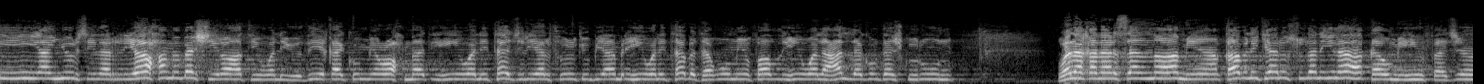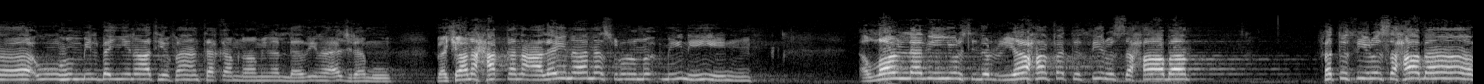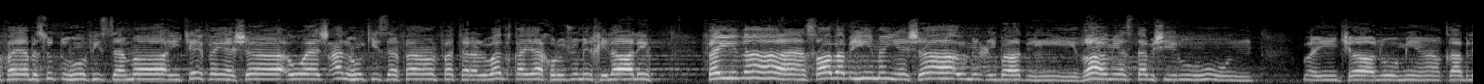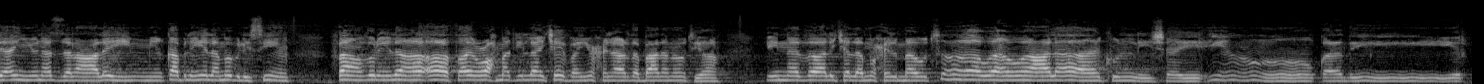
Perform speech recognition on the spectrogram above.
أن يرسل الرياح مبشرات وليذيقكم من رحمته ولتجري الفلك بأمره ولتبتغوا من فضله ولعلكم تشكرون. ولقد أرسلنا من قبلك رسلا إلى قومهم فجاءوهم بالبينات فانتقمنا من الذين أجرموا. فكان حقا علينا نصر المؤمنين. الله الذي يرسل الرياح فتثير السحابة فتثير السحابا فيبسطه في السماء كيف يشاء ويجعله كسفا فترى الودق يخرج من خلاله. فإذا أصاب به من يشاء من عباده ظهم يستبشرون. وإن كانوا من قبل أن ينزل عليهم من قبله لمبلسين. فانظر إلى آثار رحمة الله كيف يحيي الأرض بعد موتها. إن ذلك لمحي الموتى وهو على كل شيء قدير.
